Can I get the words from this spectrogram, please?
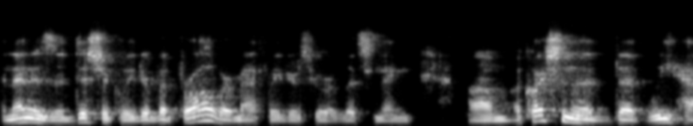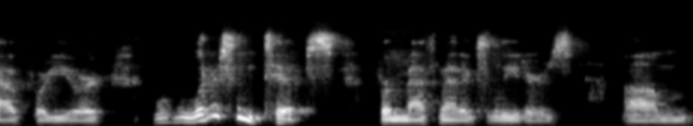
and that is a district leader, but for all of our math leaders who are listening, um, a question that, that we have for you are: What are some tips for mathematics leaders um,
